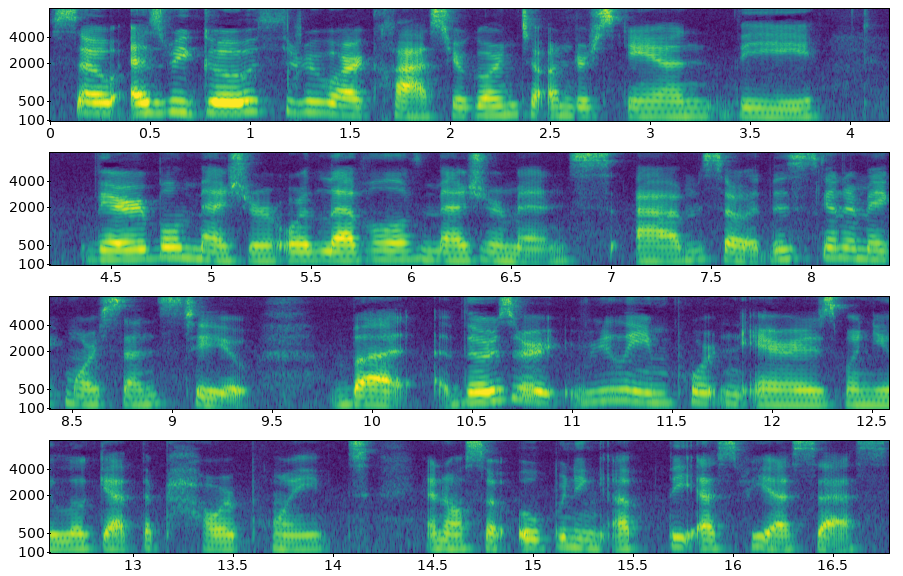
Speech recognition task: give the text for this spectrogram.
So as we go through our class, you're going to understand the variable measure or level of measurements. Um, so this is going to make more sense to you. But those are really important areas when you look at the PowerPoint and also opening up the SPSS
